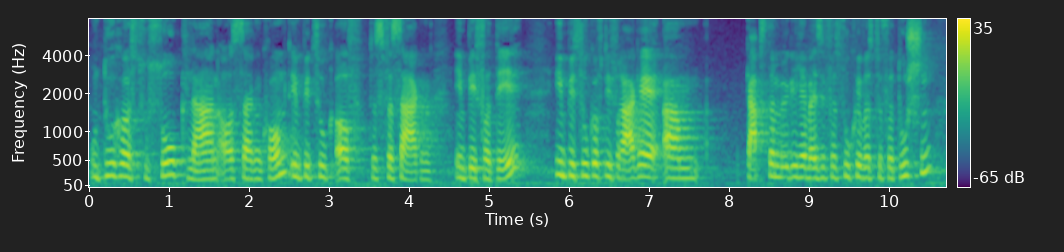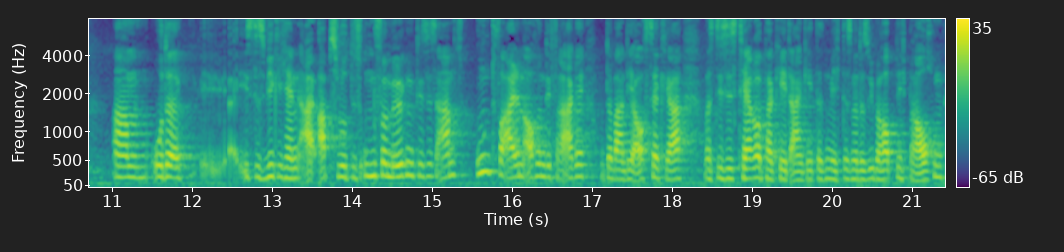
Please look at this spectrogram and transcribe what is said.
und durchaus zu so klaren Aussagen kommt in Bezug auf das Versagen im BVD, in Bezug auf die Frage, ähm, gab es da möglicherweise Versuche, was zu verduschen? Ähm, oder ist es wirklich ein absolutes Unvermögen dieses Amts? Und vor allem auch in die Frage, und da waren die auch sehr klar, was dieses Terrorpaket angeht, nämlich, dass wir das überhaupt nicht brauchen.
